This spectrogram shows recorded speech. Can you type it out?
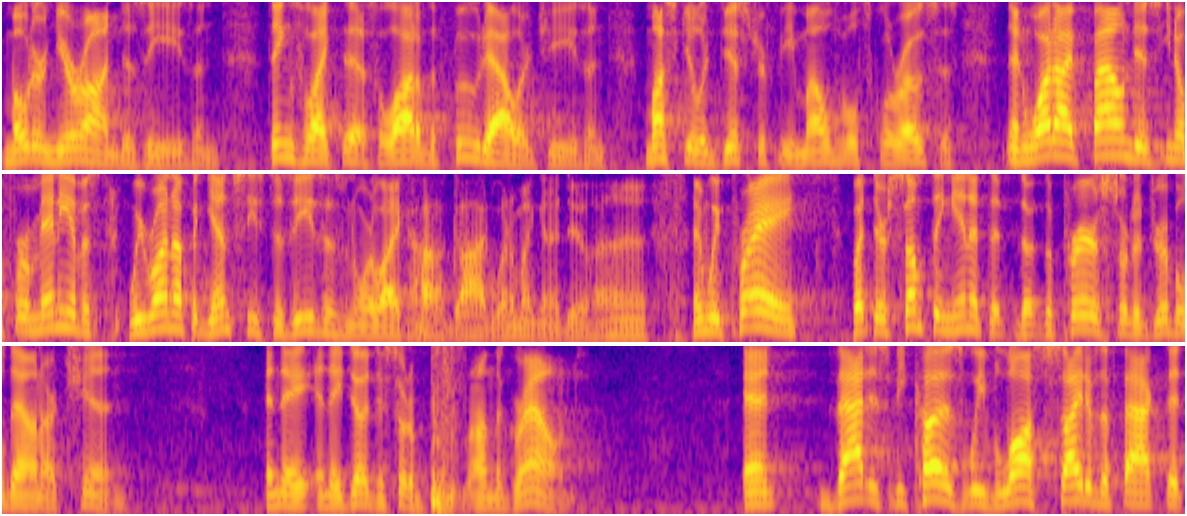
motor neuron disease and things like this, a lot of the food allergies and muscular dystrophy, multiple sclerosis. And what I've found is, you know, for many of us, we run up against these diseases and we're like, oh, God, what am I going to do? and we pray, but there's something in it that the, the prayers sort of dribble down our chin. And they, and they do just sort of on the ground. And that is because we've lost sight of the fact that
